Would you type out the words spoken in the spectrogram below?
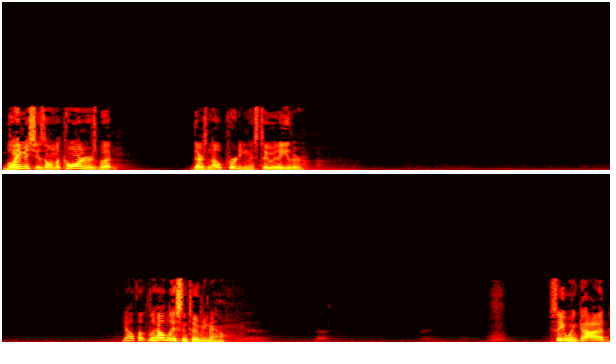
blemishes on the corners, but there's no prettiness to it either. Y'all, th- y'all listen to me now. See, when God,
